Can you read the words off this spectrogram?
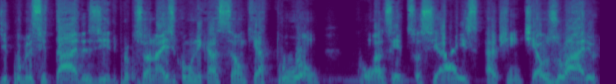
de publicitários, de, de profissionais de comunicação que atuam com as redes sociais, a gente é usuário.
